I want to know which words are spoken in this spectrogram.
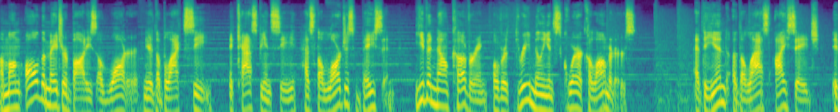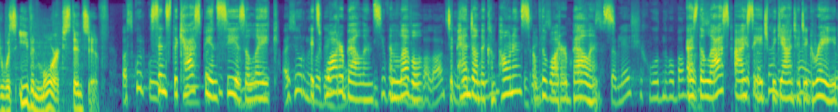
Among all the major bodies of water near the Black Sea, the Caspian Sea has the largest basin, even now covering over 3 million square kilometers. At the end of the last ice age, it was even more extensive. Since the Caspian Sea is a lake, its water balance and level depend on the components of the water balance. As the last ice age began to degrade,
